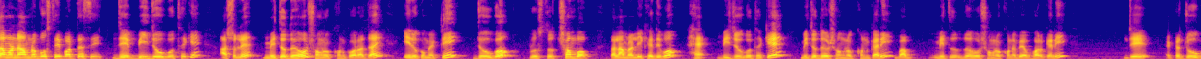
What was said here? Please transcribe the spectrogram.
তার মানে আমরা বুঝতেই পারতেছি যে বি যৌগ থেকে আসলে মৃতদেহ সংরক্ষণ করা যায়, এরকম একটি যৌগ প্রস্তুত সম্ভব, তাহলে আমরা লিখে দিব হ্যাঁ বি যৌগ থেকে মৃতদেহ সংরক্ষণকারী বা মৃতদেহ সংরক্ষণে ব্যবহারকারী যে একটা যৌগ,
